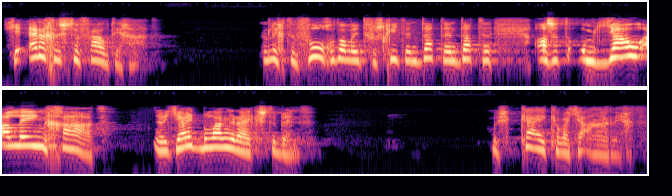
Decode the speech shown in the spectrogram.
Als je ergens de fout in gaat. Dan ligt de volgende al in het verschiet en dat en dat. Als het om jou alleen gaat. En dat jij het belangrijkste bent. Moet je kijken wat je aanricht.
